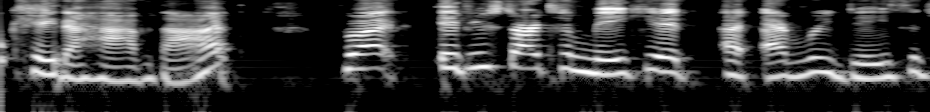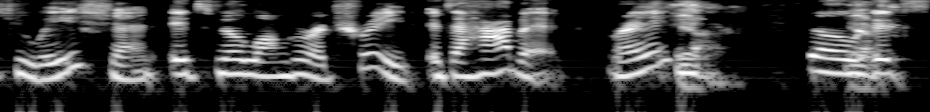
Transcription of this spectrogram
okay to have that. But if you start to make it an everyday situation, it's no longer a treat; it's a habit, right? Yeah. So Yeah. it's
